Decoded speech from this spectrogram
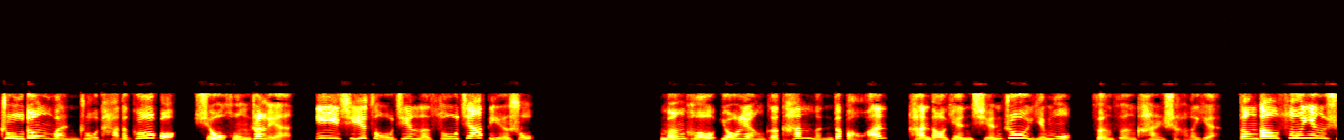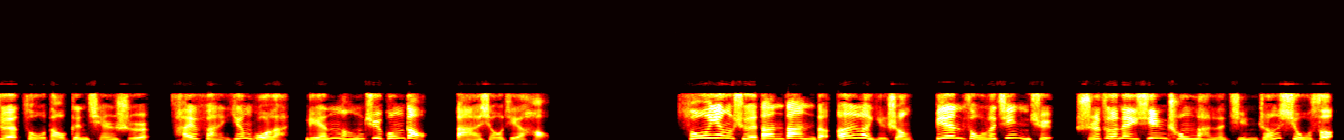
主动挽住他的胳膊，羞红着脸一起走进了苏家别墅。门口有两个看门的保安，看到眼前这一幕，纷纷看傻了眼。等到苏映雪走到跟前时，才反应过来，连忙鞠躬道：“大小姐好。”苏映雪淡淡的嗯了一声，便走了进去，实则内心充满了紧张羞涩。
